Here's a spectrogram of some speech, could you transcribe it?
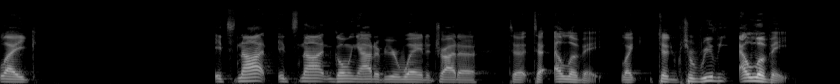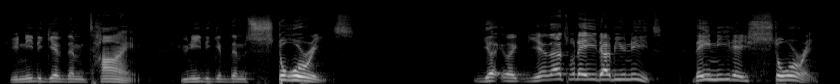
Like, it's not it's not going out of your way to try to to to elevate. Like to to really elevate. You need to give them time. You need to give them stories. Yeah like yeah that's what AEW needs. They need a story.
